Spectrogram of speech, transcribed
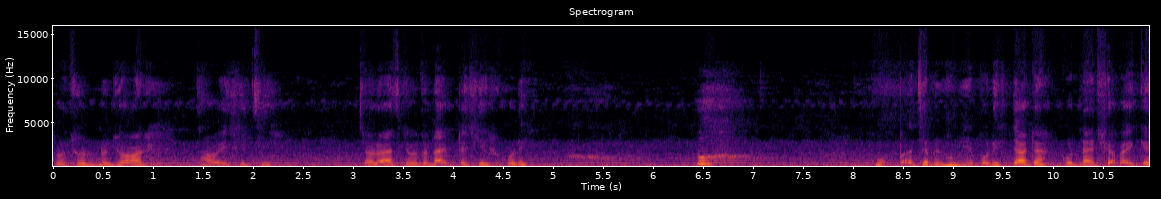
প্রচণ্ড জ্বর, তাও এসেছি। চলো আজকে মতো লাইভটা শেষ করি। খুব আছে আমি ঘুমিয়ে পড়ি। টাটা গুড নাইট সবাইকে।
